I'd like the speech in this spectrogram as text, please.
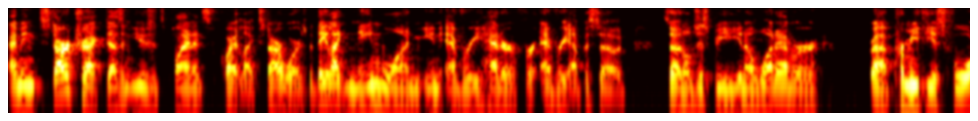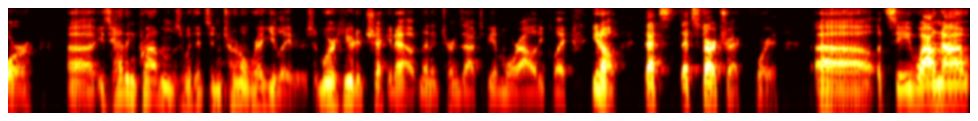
I mean, Star Trek doesn't use its planets quite like Star Wars, but they like name one in every header for every episode. So it'll just be, you know, whatever uh, Prometheus 4 uh, is having problems with its internal regulators, and we're here to check it out. And then it turns out to be a morality play. You know, that's that's Star Trek for you. Uh, let's see. Wow, now,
